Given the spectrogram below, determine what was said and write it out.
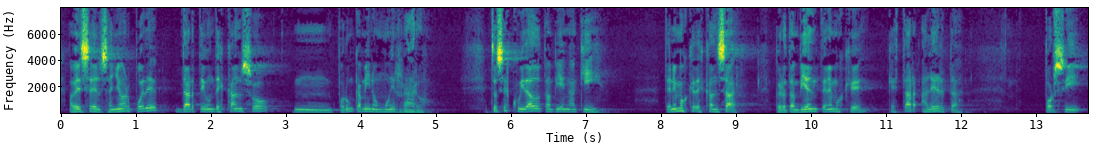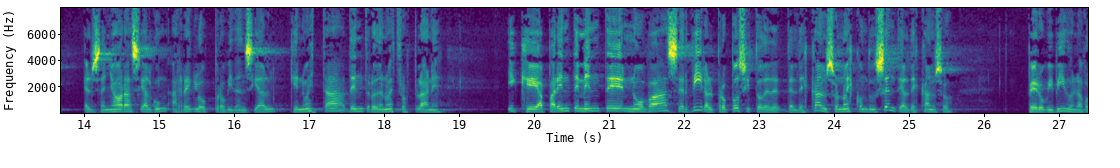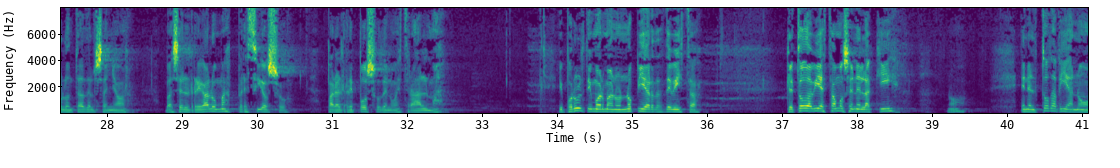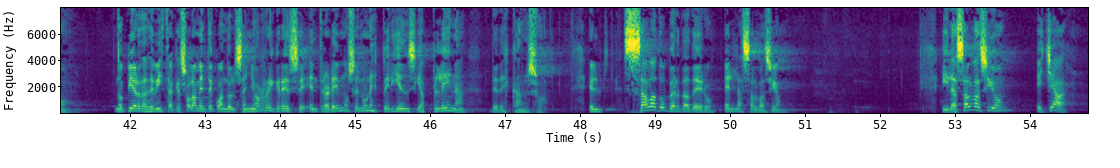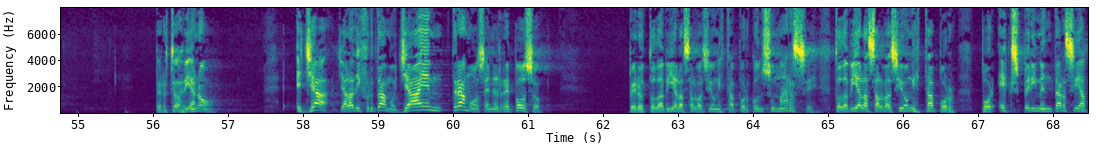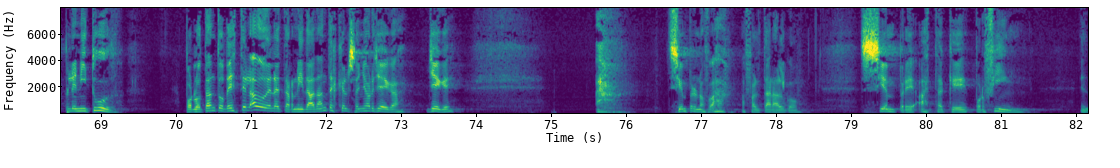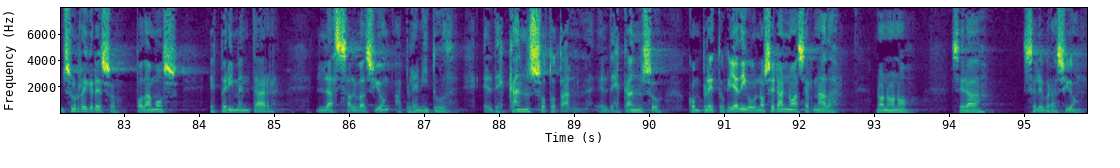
A veces el Señor puede darte un descanso mm, por un camino muy raro. Entonces cuidado también aquí. Tenemos que descansar, pero también tenemos que, que estar alerta por si el Señor hace algún arreglo providencial que no está dentro de nuestros planes y que aparentemente no va a servir al propósito del descanso, no es conducente al descanso, pero vivido en la voluntad del Señor, va a ser el regalo más precioso para el reposo de nuestra alma. Y por último, hermanos, no pierdas de vista que todavía estamos en el aquí, ¿no? En el todavía no. No pierdas de vista que solamente cuando el Señor regrese entraremos en una experiencia plena de descanso. El sábado verdadero es la salvación. Y la salvación es ya, pero todavía no. Es ya, ya la disfrutamos, ya entramos en el reposo, pero todavía la salvación está por consumarse, todavía la salvación está por, por experimentarse a plenitud. Por lo tanto, de este lado de la eternidad, antes que el Señor llega, llegue, siempre nos va a faltar algo, siempre hasta que por fin, en su regreso, podamos experimentar la salvación a plenitud, el descanso total, el descanso completo, que ya digo, no será no hacer nada, no, no, no, será celebración,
